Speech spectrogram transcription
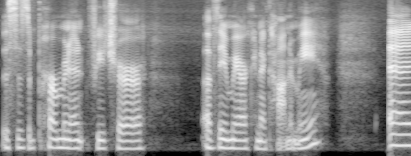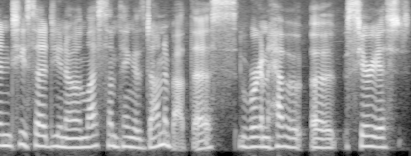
This is a permanent feature of the American economy. And he said, you know, unless something is done about this, we're going to have a, a serious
